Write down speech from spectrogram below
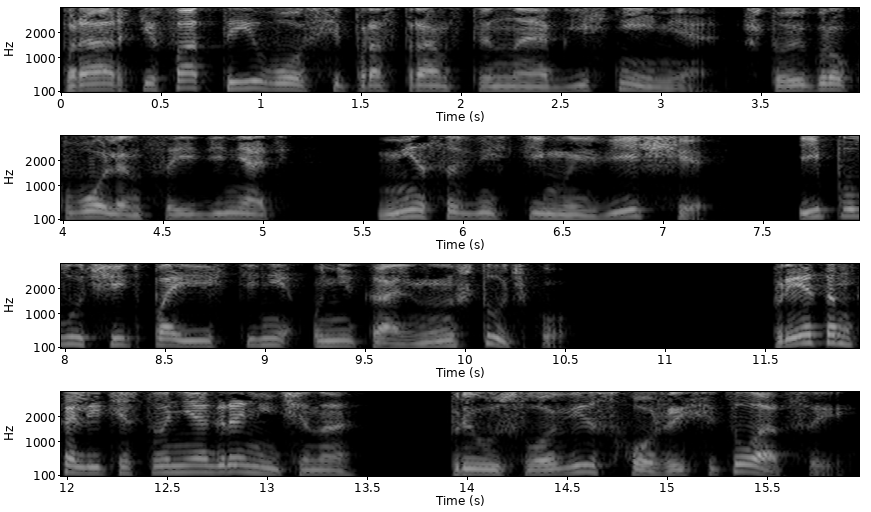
Про артефакты и вовсе пространственное объяснение, что игрок волен соединять несовместимые вещи и получить поистине уникальную штучку. При этом количество не ограничено, при условии схожей ситуации.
